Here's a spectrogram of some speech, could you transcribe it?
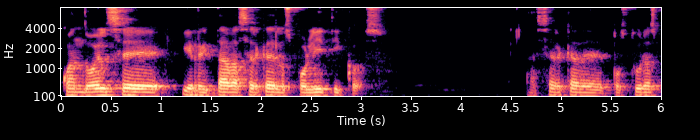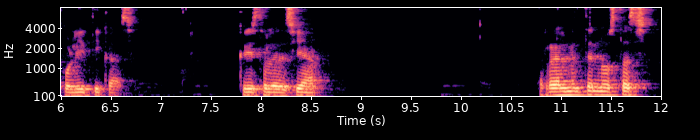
cuando él se irritaba acerca de los políticos, acerca de posturas políticas, Cristo le decía, realmente no estás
